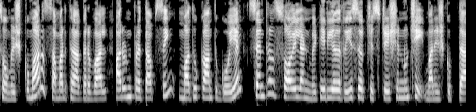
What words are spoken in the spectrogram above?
Somesh Kumar Samarth Agarwal Arun Pratap Singh Madhukant Goyal central soil and material research station నుంచి Manish Gupta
